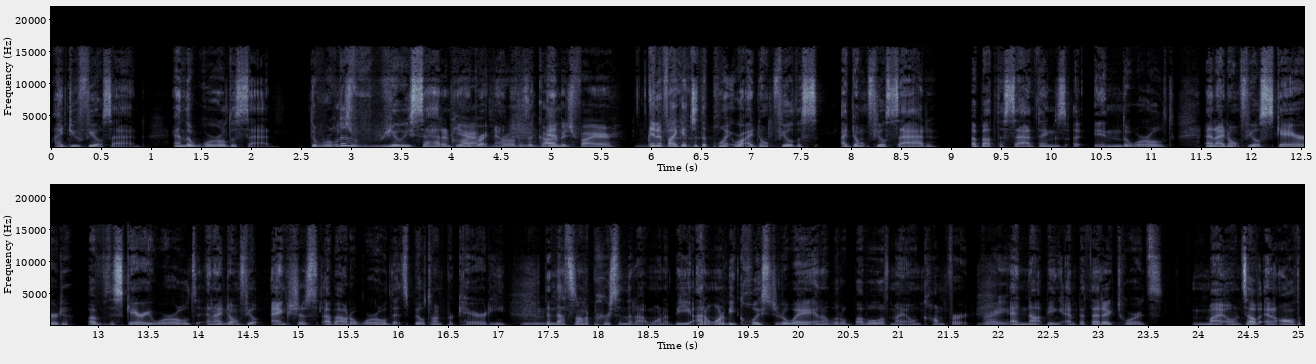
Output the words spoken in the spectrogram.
I do feel sad and the world is sad. The world is really sad and hard Yeah, right now. the world is a And- garbage fire. and if I get to the point where I don't feel this, I don't feel sad about the sad things uh, in the world, and I don't feel scared of the scary world, and I don't feel anxious about a world that's built on precarity, then that's not a person that I want to be. I don't want to be cloistered away in a little bubble of my own comfort, Right. And not being empathetic towards my own self and all the,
